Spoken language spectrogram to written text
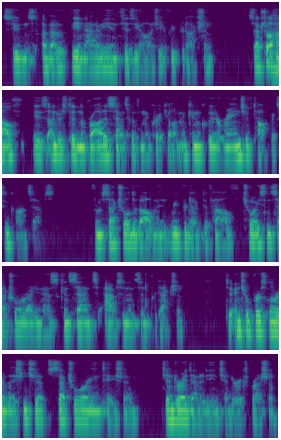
students about the anatomy and physiology of reproduction. Sexual health is understood in the broadest sense within the curriculum and can include a range of topics and concepts from sexual development, reproductive health, choice and sexual readiness, consent, abstinence, and protection, to interpersonal relationships, sexual orientation, gender identity, and gender expression,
